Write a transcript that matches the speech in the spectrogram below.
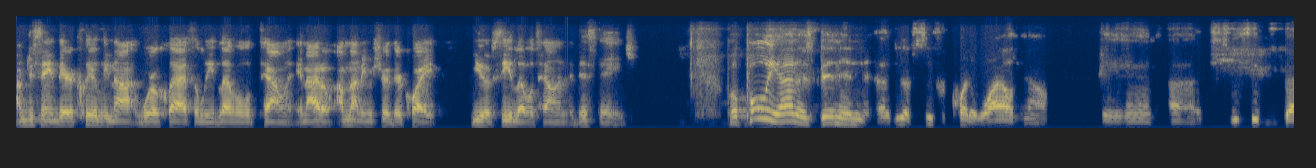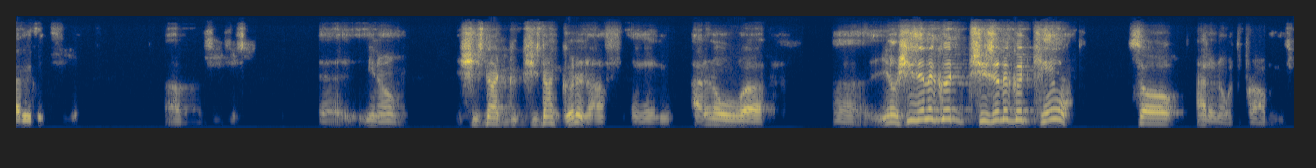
I'm just saying they're clearly not world class elite level talent. And I don't. I'm not even sure they're quite UFC level talent at this stage. Well, Poliana has been in uh, UFC for quite a while now, and uh, she should be better than she is. Uh, she just, uh, you know, she's not she's not good enough, and I don't know. Uh, uh, you know, she's in a good she's in a good camp. So I don't know what the problem is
